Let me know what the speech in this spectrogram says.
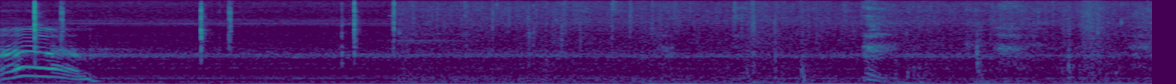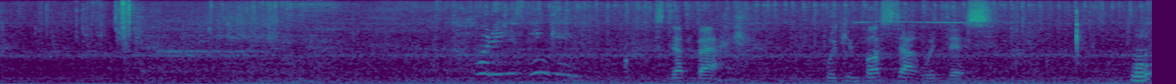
Um, What are you thinking? Step back. We can bust out with this. well,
